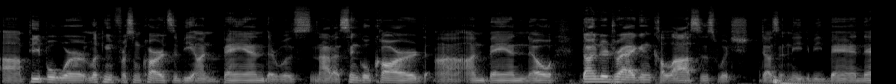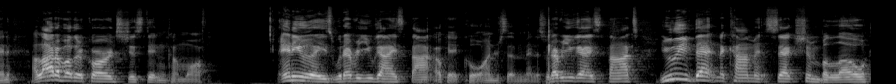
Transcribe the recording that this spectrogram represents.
Uh, people were looking for some cards to be unbanned. There was not a single card uh, unbanned. No Thunder Dragon, Colossus, which doesn't need to be banned. then. a lot of other cards just didn't come off. Anyways, whatever you guys thought, okay, cool, under seven minutes. Whatever you guys thought, you leave that in the comment section below.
